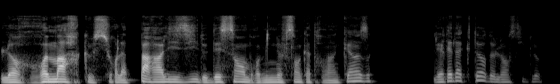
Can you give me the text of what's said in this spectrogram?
leurs remarques sur la paralysie de décembre 1995, les rédacteurs de l'encyclopédie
